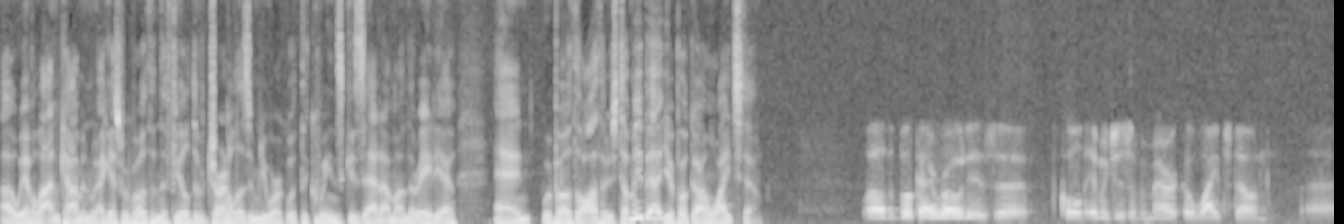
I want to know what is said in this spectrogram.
uh, we have a lot in common. I guess we're both in the field of journalism. You work with the Queens Gazette. I'm on the radio, and we're both authors. Tell me about your book on Whitestone. Well, the book I wrote is uh, called Images of America Whitestone. Uh,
